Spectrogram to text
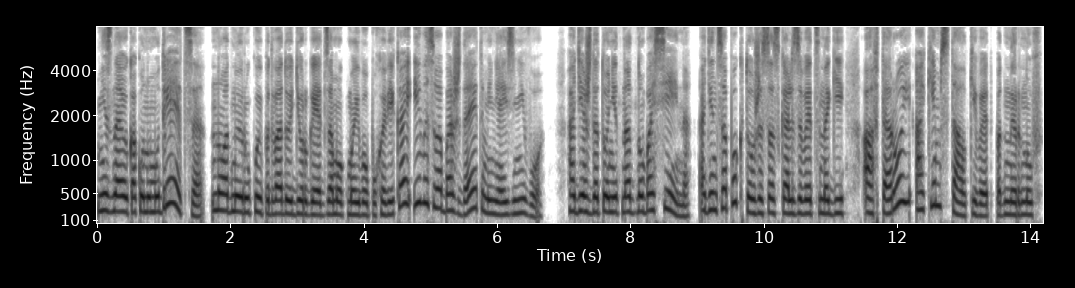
Не знаю, как он умудряется, но одной рукой под водой дергает замок моего пуховика и высвобождает меня из него. Одежда тонет на дно бассейна, один сапог тоже соскальзывает с ноги, а второй Аким сталкивает, поднырнув.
